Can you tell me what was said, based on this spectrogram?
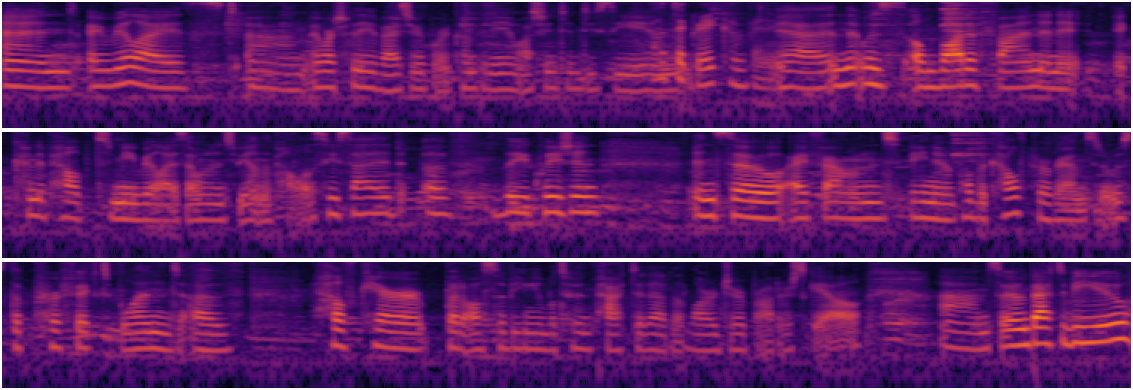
And I realized um, I worked for the advisory board company in Washington D.C. and- That's a great company. yeah, and it was a lot of fun, and it, it kind of helped me realize I wanted to be on the policy side of the equation. And so I found, you know, public health programs, and it was the perfect blend of healthcare, but also being able to impact it at a larger, broader scale. Um, so I went back to BU,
